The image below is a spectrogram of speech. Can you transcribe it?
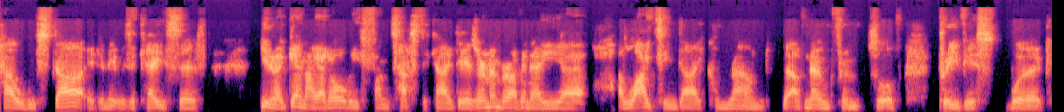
how we started. And it was a case of you know, again, I had all these fantastic ideas. I remember having a uh, a lighting guy come round that I've known from sort of previous work,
